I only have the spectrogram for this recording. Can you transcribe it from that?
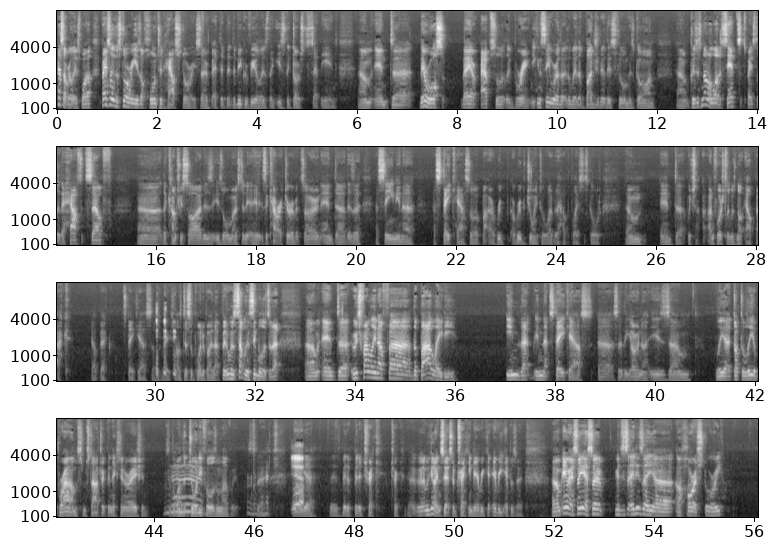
That's not really a spoiler. Basically, the story is a haunted house story. So, at the, the big reveal is the is the ghosts at the end, um, and uh, they're awesome. They are absolutely brilliant. You can see where the where the budget of this film has gone because there's not a lot of sets. It's basically the house itself. Uh, the countryside is, is almost an, is a character of its own, and uh, there's a, a scene in a, a steakhouse or a, a rib a rib joint or whatever the hell the place is called. Um, and uh, which unfortunately was not Outback Outback Steakhouse. I was very, I was disappointed by that, but it was something similar to that. Um, and uh, which, funnily enough, uh, the bar lady in that in that steakhouse, uh, so the owner is um, Leah, Dr. Leah Brahms from Star Trek: The Next Generation. So the one that Geordi falls in love with. So, Right. Yeah. yeah. There's a bit of bit of Trek. Trek. Uh, we got to insert some Trek into every every episode. Um, anyway, so yeah, so it's it is a uh, a horror story.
